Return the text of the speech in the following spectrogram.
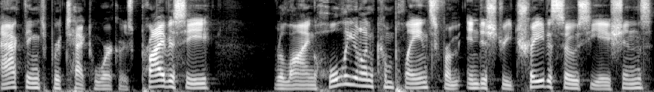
acting to protect workers' privacy, relying wholly on complaints from industry trade associations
